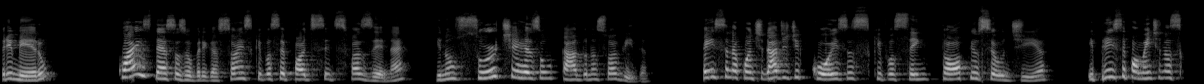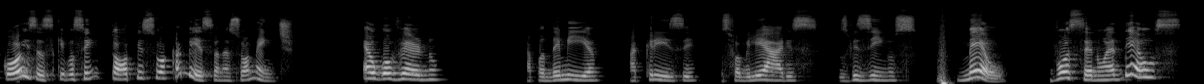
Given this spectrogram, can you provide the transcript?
Primeiro, quais dessas obrigações que você pode se desfazer, né? Que não surte resultado na sua vida. Pense na quantidade de coisas que você entope o seu dia e principalmente nas coisas que você entope sua cabeça, na sua mente. É o governo, a pandemia, a crise, os familiares, os vizinhos. Meu, você não é Deus,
